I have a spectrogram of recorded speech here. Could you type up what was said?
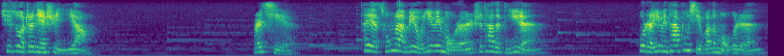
去做这件事一样，而且。他也从来没有因为某人是他的敌人，或者因为他不喜欢的某个人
